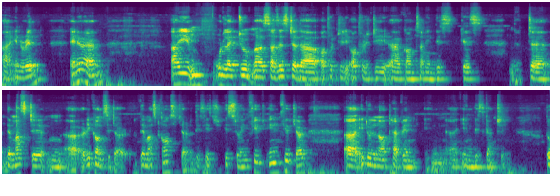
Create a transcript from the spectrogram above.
uh, in Reel. Anyway, I would like to uh, suggest the authority authority uh, concern in this case that uh, they must uh, mm, uh, reconsider. They must consider this issue in future. In future, uh, it will not happen in uh, in this country. তো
